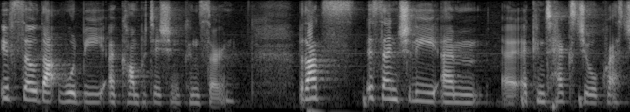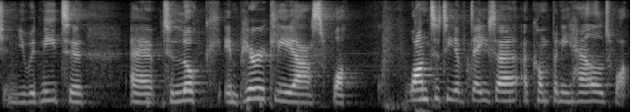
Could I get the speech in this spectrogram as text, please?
If so, that would be a competition concern. But that's essentially um, a, contextual question. You would need to, uh, to look empirically at what quantity of data a company held, what,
